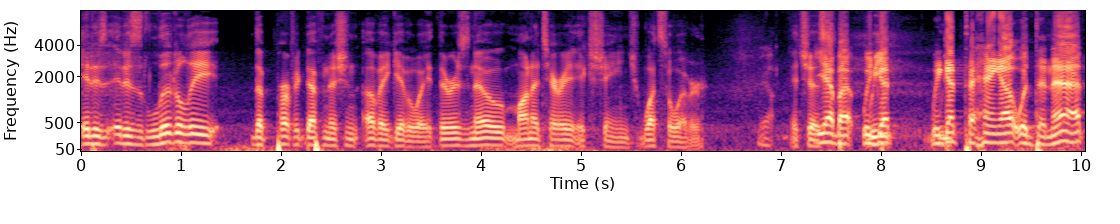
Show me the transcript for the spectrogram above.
It is it is literally the perfect definition of a giveaway. There is no monetary exchange whatsoever. Yeah. It's just yeah, but we, we- get we get to hang out with Danette.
